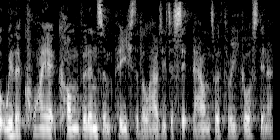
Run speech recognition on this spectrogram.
but with a quiet confidence and peace that allows you to sit down to a three course dinner.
